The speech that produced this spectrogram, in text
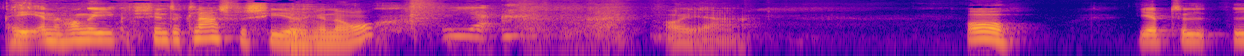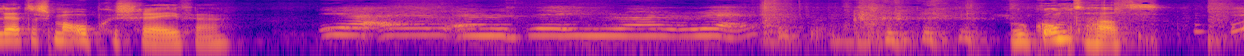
hey, en hangen je Sinterklaasversieringen nog? Ja. Oh ja. Oh, je hebt de letters maar opgeschreven. Ja, en, en de D die waren weg. Hoe komt dat?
